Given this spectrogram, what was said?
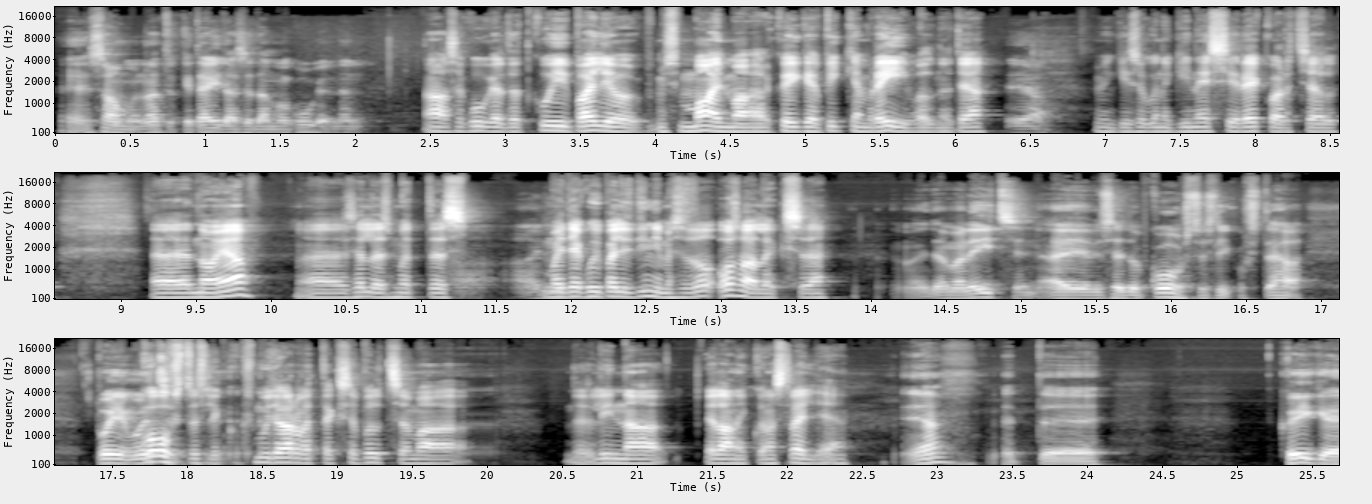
Saamuel natuke täida seda, ma guugeldan. aa, sa guugeldad, kui palju, mis maailma kõige pikem reiv olnud, jah ja.? mingisugune Guinessi rekord seal. Eh, nojah, selles mõttes ma ei tea, kui paljud inimesed osaleks. ma ei tea, ma leidsin, see tuleb kohustuslikuks teha. kohustuslikuks, muidu arvatakse Põltsamaa linna elanikkonnast välja, jah? jah, et kõige,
